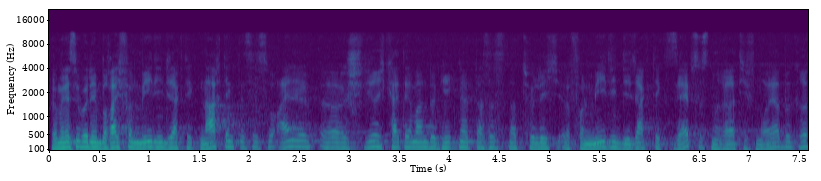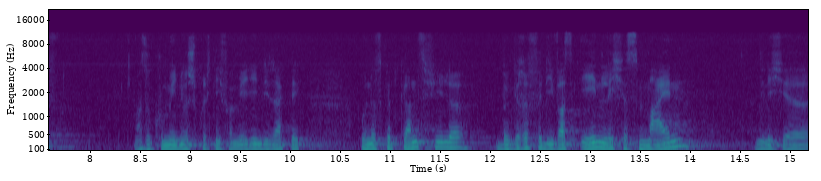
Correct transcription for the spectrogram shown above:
Wenn man jetzt über den Bereich von Mediendidaktik nachdenkt, ist es so eine äh, Schwierigkeit, der man begegnet, dass es natürlich äh, von Mediendidaktik selbst ist ein relativ neuer Begriff. Also Comenius spricht nicht von Mediendidaktik. Und es gibt ganz viele Begriffe, die was Ähnliches meinen, die nicht äh,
